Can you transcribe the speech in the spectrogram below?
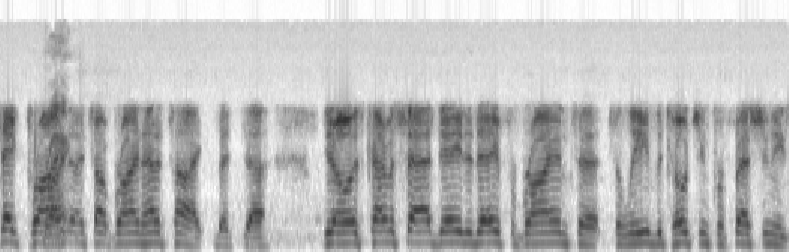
Take pride. Right. I taught Brian how to type. But uh, you know, it's kind of a sad day today for Brian to to leave the coaching profession. He's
